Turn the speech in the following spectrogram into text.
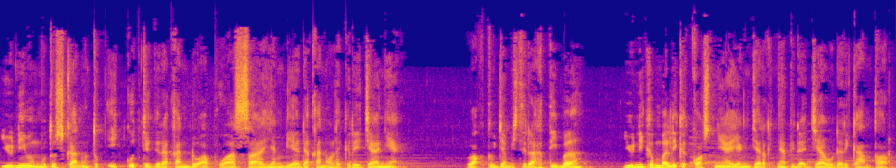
Yuni memutuskan untuk ikut ke gerakan doa puasa yang diadakan oleh gerejanya. Waktu jam istirahat tiba, Yuni kembali ke kosnya yang jaraknya tidak jauh dari kantor.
